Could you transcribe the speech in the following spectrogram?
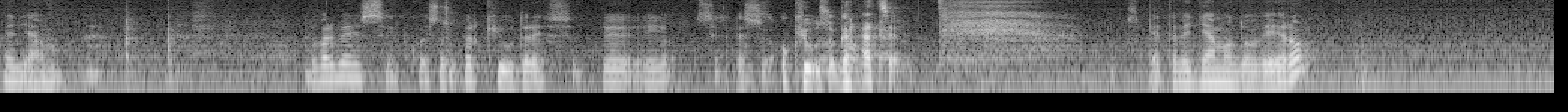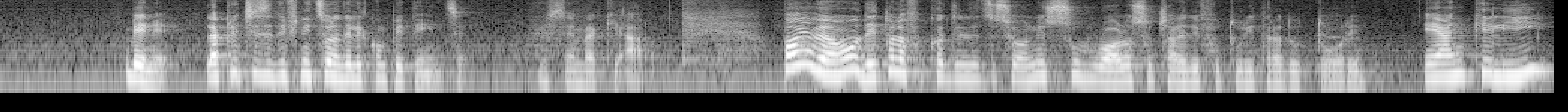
Vediamo dovrebbe essere questo per chiudere. Sì, eh, io, sì, adesso ho chiuso, grazie. Aspetta, vediamo dov'ero. Bene, la precisa definizione delle competenze, mi sembra chiaro. Poi avevamo detto la focalizzazione sul ruolo sociale dei futuri traduttori e anche lì,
